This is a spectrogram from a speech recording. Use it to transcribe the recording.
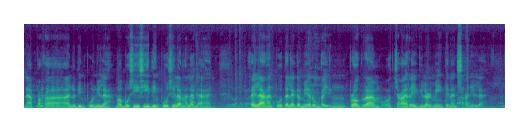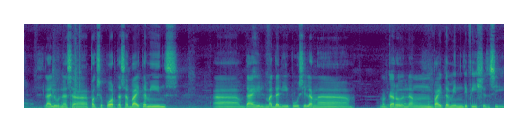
napaka ano din po nila. Mabusisi din po silang halagaan. Kailangan po talaga meron kayong program o tsaka regular maintenance sa kanila. Lalo na sa pagsuporta sa vitamins ah, dahil madali po silang ah, magkaroon ng vitamin deficiency.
